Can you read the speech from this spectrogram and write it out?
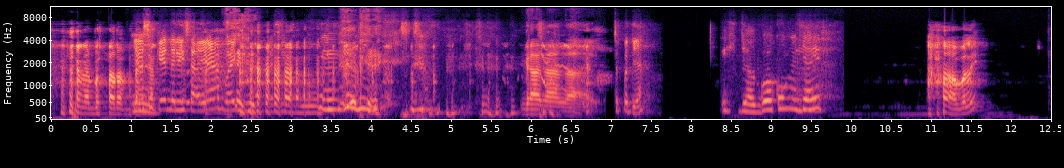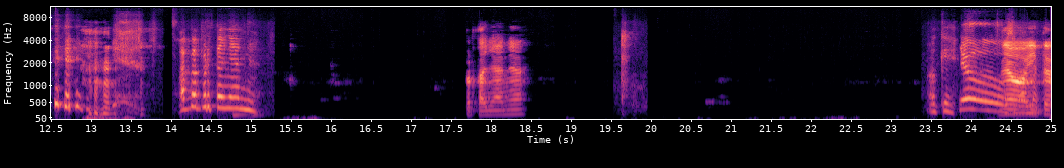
Jangan berharap Ya banyak. sekian dari saya. Baik. Terima kasih, Bu. nggak nggak nggak. Cepet ya. Ih, jago aku ngejahit. Apa, Li? Apa pertanyaannya? Pertanyaannya, Oke. Yo. yo selamat. itu,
